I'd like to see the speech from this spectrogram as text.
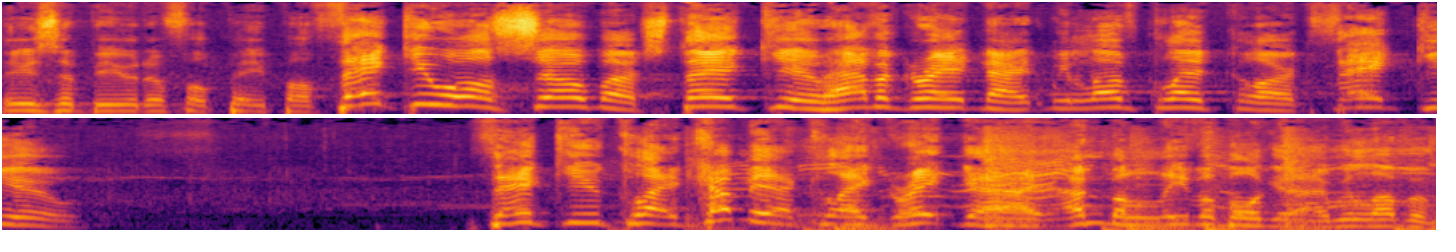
These are beautiful people. Thank you all so much. Thank you. Have a great night. We love Clay Clark. Thank you. Thank you, Clay. Come here, Clay. Great guy. Unbelievable guy. We love him.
